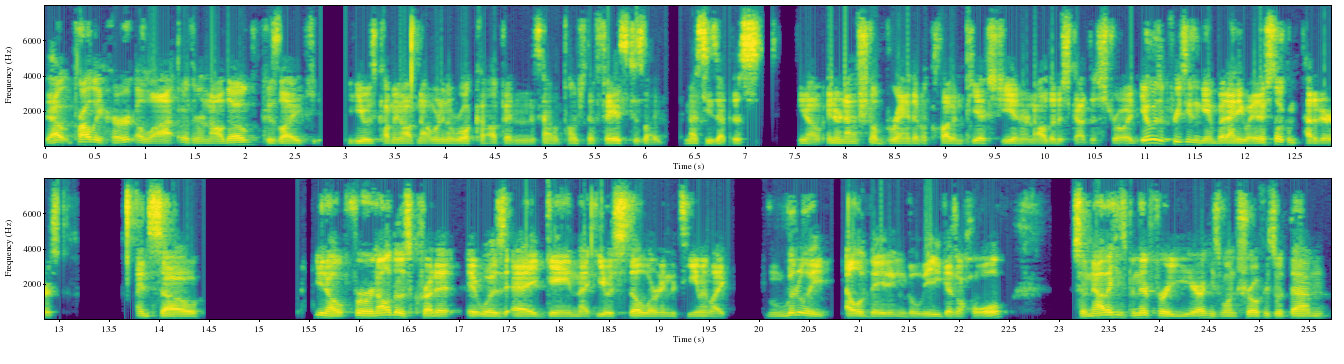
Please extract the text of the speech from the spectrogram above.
that would probably hurt a lot with Ronaldo because, like, he was coming off not winning the World Cup, and it's kind of a punch in the face because, like, Messi's at this, you know, international brand of a club in PSG, and Ronaldo just got destroyed. It was a preseason game, but anyway, they're still competitors. And so, you know, for Ronaldo's credit, it was a game that he was still learning the team and, like, literally elevating the league as a whole. So now that he's been there for a year, he's won trophies with them,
